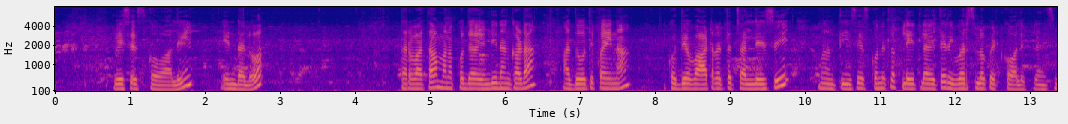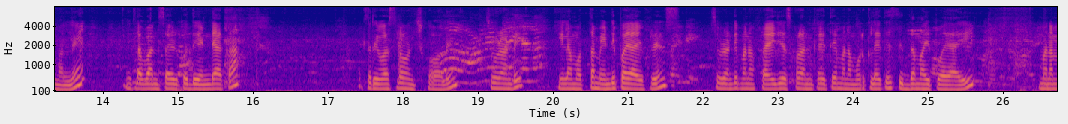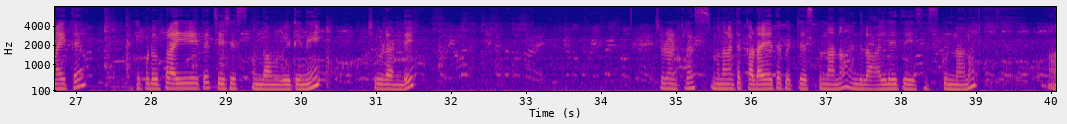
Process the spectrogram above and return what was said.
వేసేసుకోవాలి ఎండలో. తర్వాత మనకు కొద్దిగా ఎండినాక ఆ దోతి పైన కొద్దిగా వాటర్ అయితే చల్లేసి మనం తీసేసుకొని ఇట్లా ప్లేట్లో అయితే రివర్స్లో పెట్టుకోవాలి ఫ్రెండ్స్ మళ్ళీ. ఇట్లా వన్ సైడ్ కొద్దిగా ఎండాక ఇట్లా రివర్స్లో ఉంచుకోవాలి. చూడండి ఇలా మొత్తం ఎండిపోయాయి ఫ్రెండ్స్. చూడండి మనం ఫ్రై చేసుకోవడానికి అయితే మన మురుకులు అయితే సిద్ధం అయిపోయాయి మనమైతే ఇప్పుడు ఫ్రై అయితే చేసేసుకుందాం వీటిని. చూడండి. చూడండి ఫ్రెండ్స్ మనమైతే కడాయి అయితే పెట్టేసుకున్నాను. ఇందులో ఆయిల్ అయితే వేసేసుకున్నాను.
